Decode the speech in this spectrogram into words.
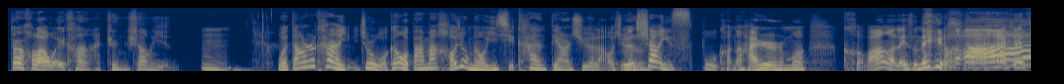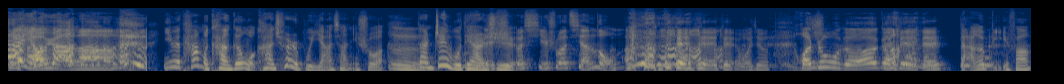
但是后来我一看，还真上瘾。嗯，我当时看就是我跟我爸妈好久没有一起看电视剧了，我觉得嗯上一次部可能还是什么《渴望》啊，类似那个，啊，这太遥远了。因为他们看跟我看确实不一样，像你说。嗯，但这部电视 剧是个，戏说乾隆，对对对，我就《还珠格格》对对对，打个比方，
